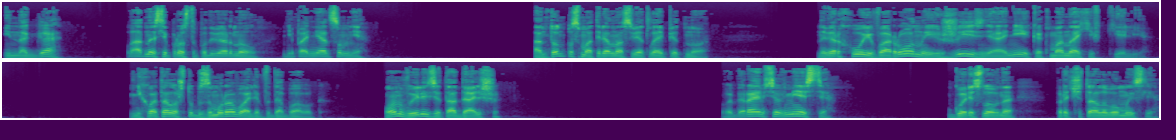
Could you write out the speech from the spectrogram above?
и нога. Ладно, если просто подвернул. Не подняться мне. Антон посмотрел на светлое пятно. Наверху и вороны, и жизнь, а они как монахи в келье. Не хватало, чтобы замуровали вдобавок. Он вылезет, а дальше? Выбираемся вместе. Горе словно прочитал его мысли.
